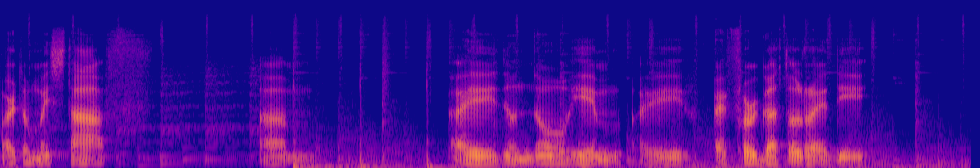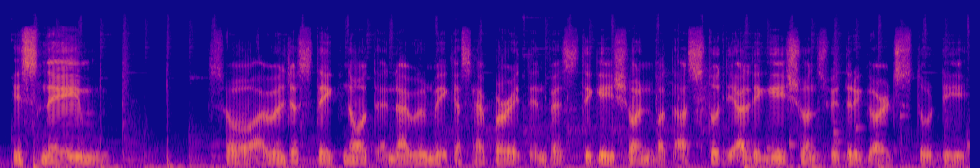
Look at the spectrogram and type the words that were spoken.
part of my staff, um, I don't know him. I I forgot already his name. So I will just take note and I will make a separate investigation. But as to the allegations with regards to the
